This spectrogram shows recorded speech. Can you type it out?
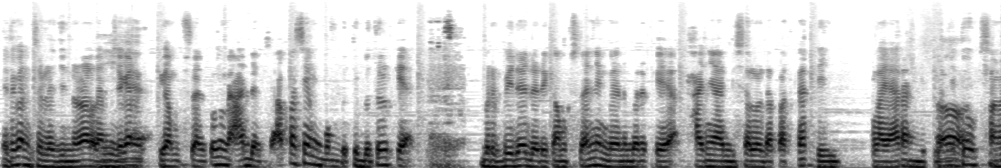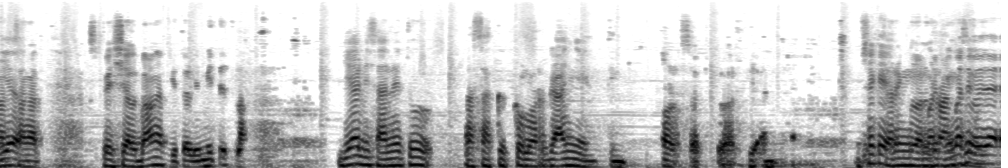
Itu kan sudah general lah. Maksudnya Iya. kan di kampus lain pun ada. Apa sih yang betul-betul kayak berbeda dari kampus lain yang benar-benar kayak hanya bisa lo dapatkan di pelayaran gitu. Oh, itu sangat-sangat spesial banget gitu, limited lah. Dia di sana itu rasa kekeluargaannya yang tinggi. Oh, so keluargaan. Maksudnya kayak Sering keluarga gimana sih merangkul. maksudnya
